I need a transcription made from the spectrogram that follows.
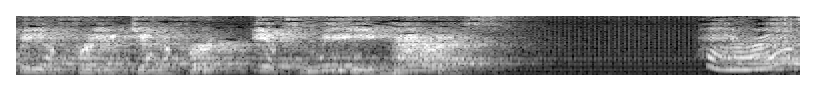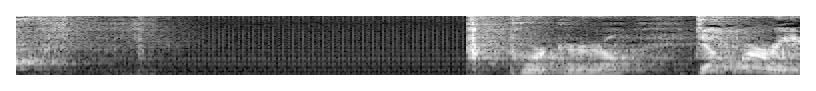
be afraid, Jennifer. It's me, Harris. Harris? Poor girl. Don't worry.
